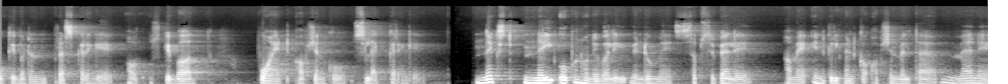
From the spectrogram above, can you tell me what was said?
ओके बटन प्रेस करेंगे और उसके बाद पॉइंट ऑप्शन को सिलेक्ट करेंगे। नेक्स्ट नई ओपन होने वाली विंडो में सबसे पहले हमें इंक्रीमेंट का ऑप्शन मिलता है। मैंने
